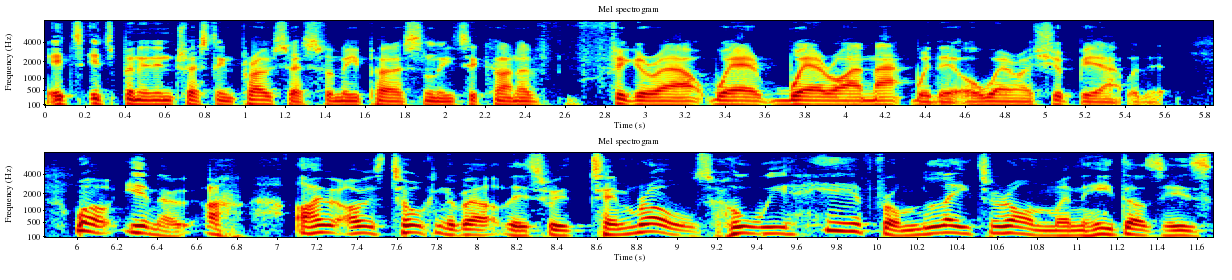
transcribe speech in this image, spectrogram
it's it's been an interesting process for me personally to kind of figure out where where I'm at with it or where I should be at with it. Well, you know, uh, I, I was talking about this with Tim Rolls, who we hear from later on when he does his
